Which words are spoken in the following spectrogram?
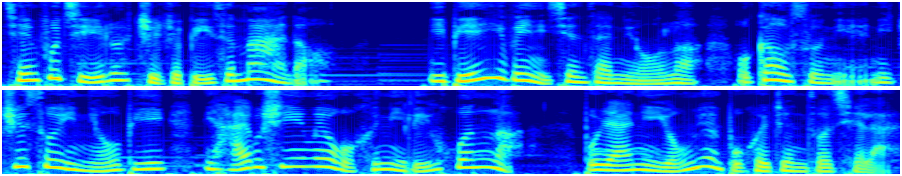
前夫急了，指着鼻子骂道：“你别以为你现在牛了，我告诉你，你之所以牛逼，你还不是因为我和你离婚了，不然你永远不会振作起来。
